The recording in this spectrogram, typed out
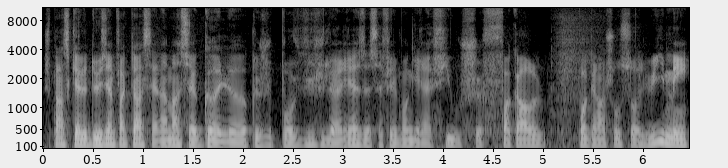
je pense que le deuxième facteur, c'est vraiment ce gars-là, que j'ai pas vu le reste de sa filmographie, où je fuck all, pas grand-chose sur lui, mais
